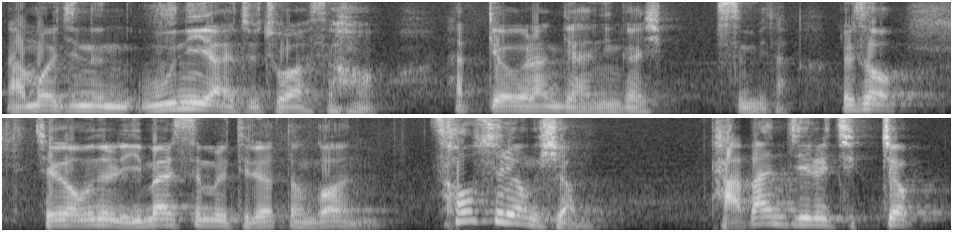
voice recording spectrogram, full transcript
나머지는 운이 아주 좋아서 합격을 한 게 아닌가 싶습니다. 그래서 제가 오늘 이 말씀을 드렸던 건 서술형 시험, 답안지를 직접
